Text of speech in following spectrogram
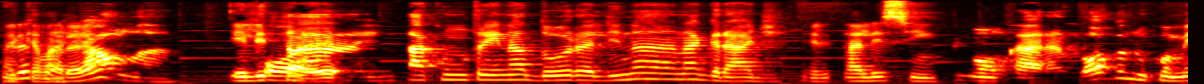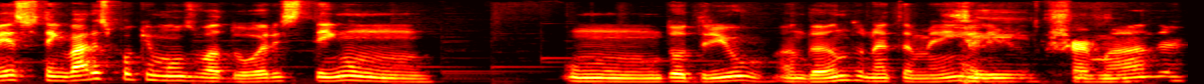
Ele naquela aparece? jaula. Ele, tá, é- ele tá com um treinador ali na, na grade. Ele tá ali sim. Bom, cara, logo no começo tem vários pokémons voadores. Tem um, um Dodril andando, né, também. Sim, ali, o Charmander.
